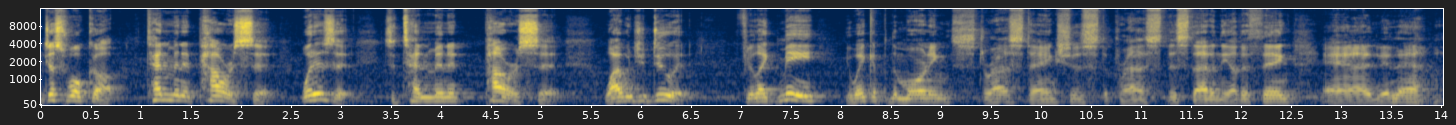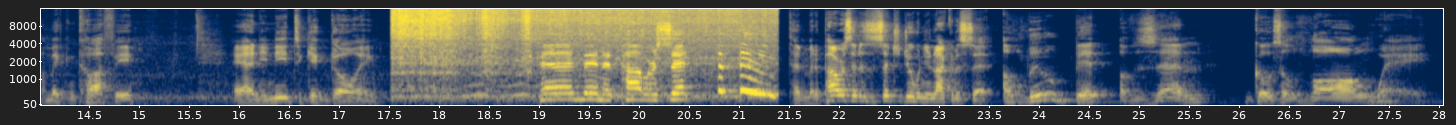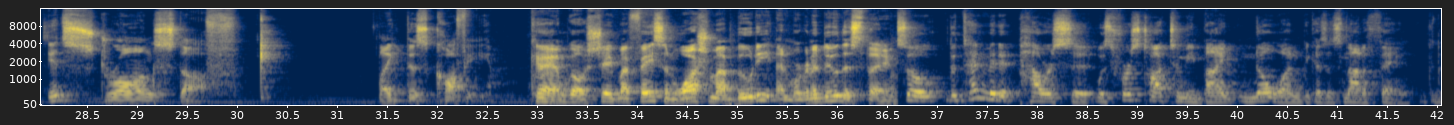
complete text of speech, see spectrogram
I just woke up. 10 minute power sit. What is it? It's a 10 minute power sit. Why would you do it? If you're like me, you wake up in the morning stressed, anxious, depressed, this, that, and the other thing, and eh, I'm making coffee, and you need to get going. 10 minute power sit. 10 minute power sit is a sit you do when you're not gonna sit. A little bit of Zen goes a long way. It's strong stuff. Like this coffee. Okay, I'm gonna shave my face and wash my booty, and we're gonna do this thing. So, the 10 minute power sit was first taught to me by no one because it's not a thing.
